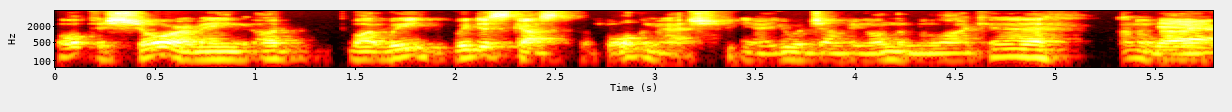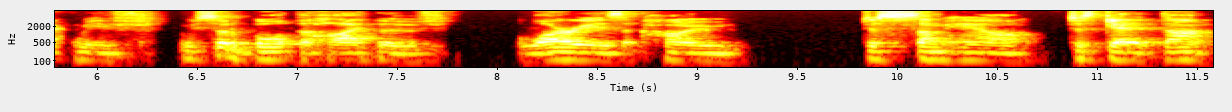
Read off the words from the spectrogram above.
Well, for sure. I mean, I, like we we discussed before the match. You know, you were jumping on them and like, eh, I don't know. Yeah. We've we've sort of bought the hype of Warriors at home, just somehow just get it done.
